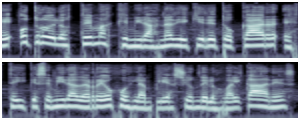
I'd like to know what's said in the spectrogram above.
Eh, otro de los temas que, miras, nadie quiere tocar este, y que se mira de reojo es la ampliación de los Balcanes.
